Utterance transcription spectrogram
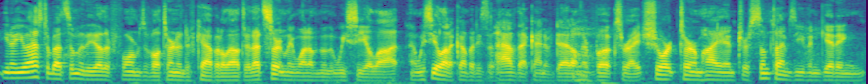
You know, you asked about some of the other forms of alternative capital out there. That's certainly one of them that we see a lot, and we see a lot of companies that have that kind of debt on their oh. books, right? Short-term, high interest, sometimes even getting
